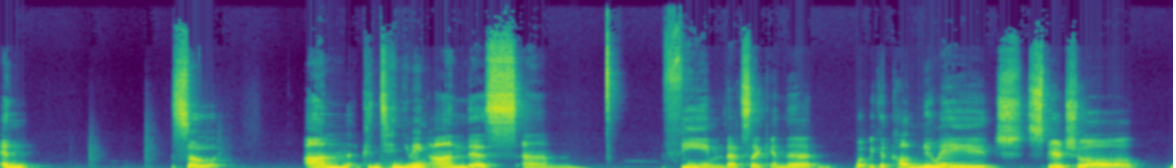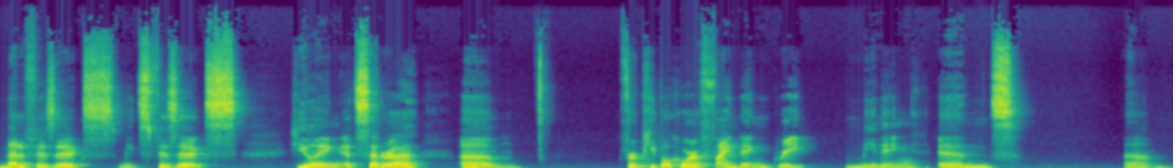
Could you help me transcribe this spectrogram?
and so, on continuing on this um, theme that's like in the what we could call new age, spiritual, metaphysics meets physics, healing, etc. Um, for people who are finding great meaning and um,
